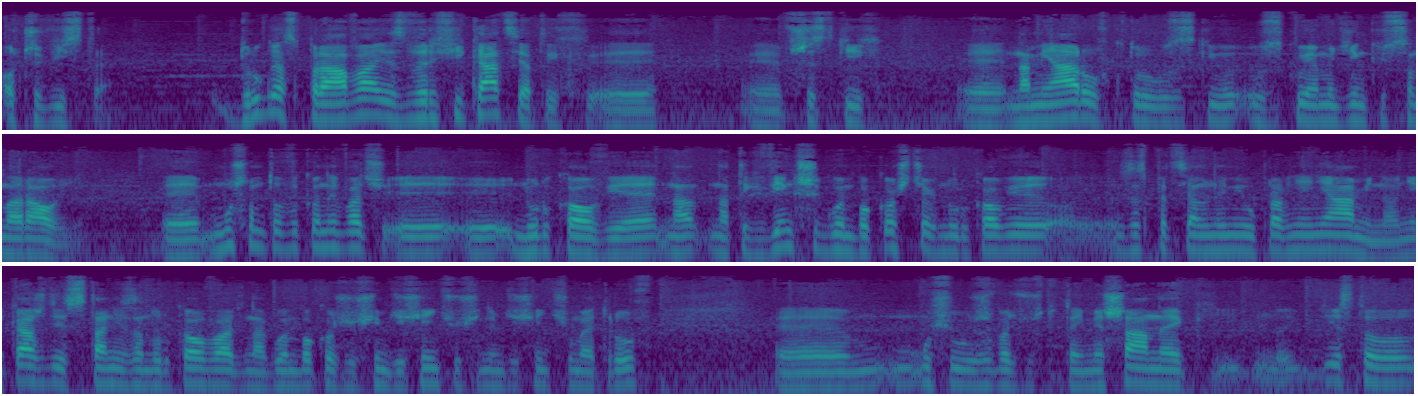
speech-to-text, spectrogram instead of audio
oczywiste. Druga sprawa jest weryfikacja tych wszystkich namiarów, które uzyskujemy dzięki sonarowi. E, muszą to wykonywać e, e, nurkowie na, na, tych większych głębokościach nurkowie ze specjalnymi uprawnieniami. No, nie każdy jest w stanie zanurkować na głębokość 80-70 metrów. Musi używać już tutaj mieszanek. No, jest to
